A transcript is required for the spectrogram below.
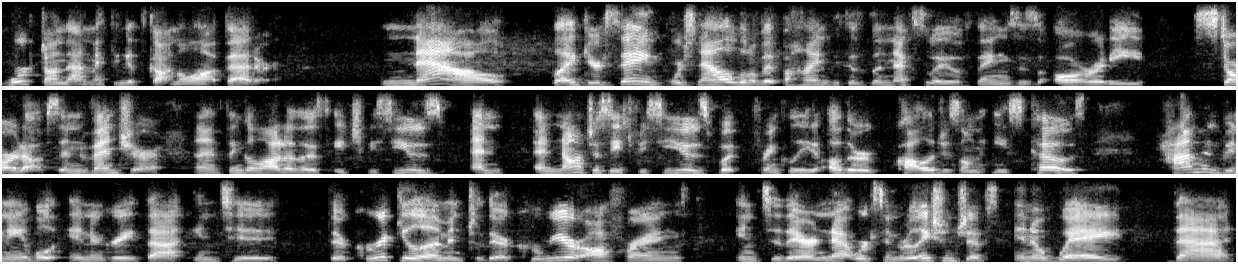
worked on that. And I think it's gotten a lot better. Now, like you're saying, we're now a little bit behind because the next wave of things is already startups and venture. And I think a lot of those HBCUs and and not just HBCUs, but frankly other colleges on the East Coast haven't been able to integrate that into their curriculum, into their career offerings, into their networks and relationships in a way that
